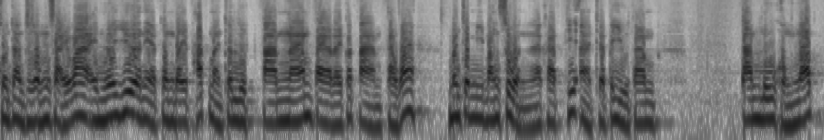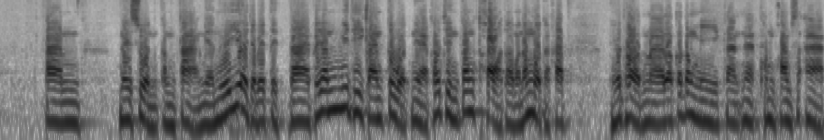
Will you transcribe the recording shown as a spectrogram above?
คนอาจจะสงสัยว่าไอ้เนื้อเยื่อเนี่ยตรงใบพัดมันจะหลุดตามน้ำไปอะไรก็ตาม แต่ว่ามันจะมีบางส่วนนะครับ ที่อาจจะไปอยู่ตามตามรูของน็อตตามในส่วนต่างๆเนี่ยเนื้อเยื่อจะไปติดได้เพราะฉะนั้นวิธีการตรวจเนี่ยเขาจึงต้องถอดออกมาทั้งหมดนะครับ เดี๋ยวถอดมาแล้วก็ต้องมีการเนี่ยทำความสะอาด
